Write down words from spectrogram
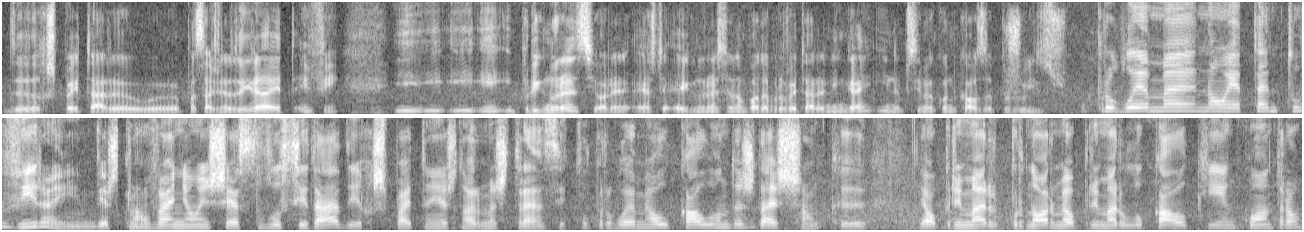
de respeitar a passagem da direita, enfim, e, e, e, e por ignorância ignorância. Esta, a ignorância não pode aproveitar a ninguém, ainda por cima quando causa prejuízos. O problema não é tanto virem, desde que não venham em excesso de velocidade e respeitem as normas de trânsito. O problema é o local onde as deixam, que é o primeiro, por norma, é o primeiro local que encontram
